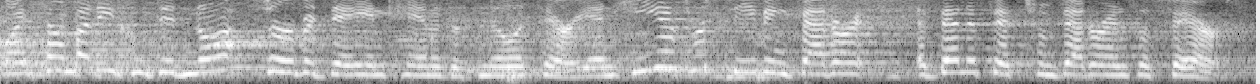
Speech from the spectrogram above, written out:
by somebody who did not serve a day in Canada's military, and he is receiving better, benefits from Veterans Affairs.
